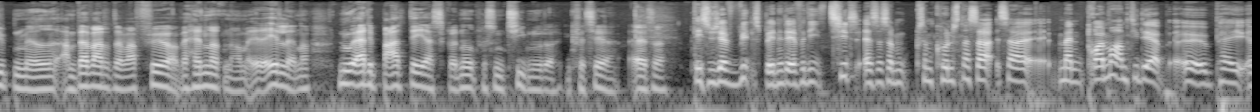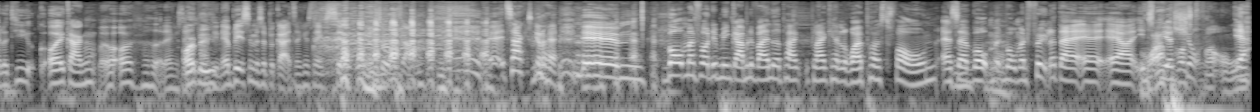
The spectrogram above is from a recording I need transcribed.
dybden med, jamen, hvad var det, der var før, og hvad handler den om, eller et eller andet. Nu er det bare det, jeg skriver ned på sådan 10 minutter i kvarter. Altså. Det synes jeg er vildt spændende der, fordi tit, altså som, som kunstner, så, så man drømmer om de der, øh, peri- eller de øjegange, øh, hvad hedder det? Jeg, kan jeg bliver simpelthen så begejstret, jeg kan slet ikke sætte to sammen. øh, tak skal du have. Øh, hvor man får det, min gamle vejleder plejer kalde røgpost fra oven, altså mm, hvor, man, ja. hvor man føler, der er, er inspiration. Røgpost fra oven, ja.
